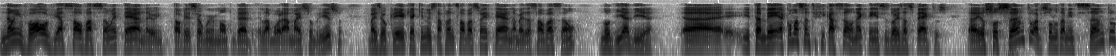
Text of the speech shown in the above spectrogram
não envolve a salvação eterna. Eu, talvez se algum irmão puder elaborar mais sobre isso, mas eu creio que aqui não está falando de salvação eterna, mas a salvação no dia a dia. Uh, e também é como a santificação, né, que tem esses dois aspectos. Uh, eu sou santo, absolutamente santo,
